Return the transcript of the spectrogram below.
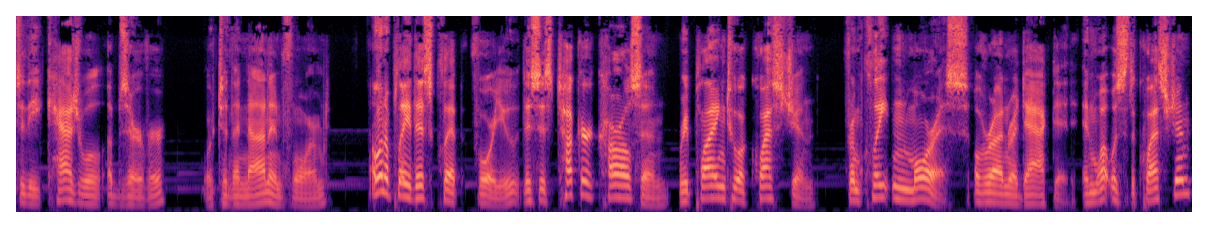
to the casual observer or to the non informed. I want to play this clip for you. This is Tucker Carlson replying to a question from Clayton Morris over on Redacted. And what was the question?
